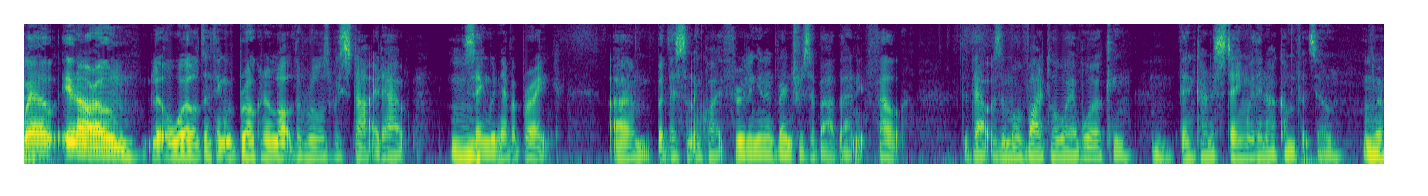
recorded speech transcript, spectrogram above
Well, in our own little worlds, I think we've broken a lot of the rules we started out saying we'd never break. Um, but there's something quite thrilling and adventurous about that, and it felt that that was a more vital way of working than kind of staying within our comfort zone. Yeah.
